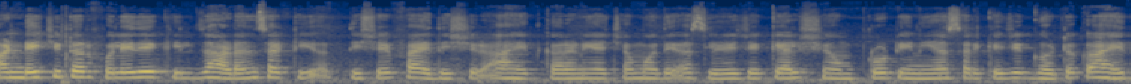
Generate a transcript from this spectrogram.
अंड्याची टरफले देखील झाडांसाठी अतिशय फायदेशीर आहेत कारण याच्यामध्ये असलेले जे कॅल्शियम प्रोटीन यासारखे जे घटक आहेत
